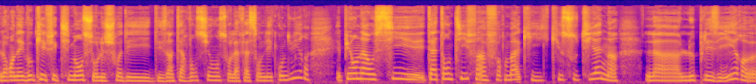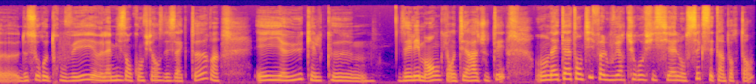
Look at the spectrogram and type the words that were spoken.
Alors on a évoqué effectivement sur le choix des, interventions, sur la façon de les conduire, et puis on a aussi été attentif à un format qui, soutienne le plaisir euh, de se retrouver, euh, la mise en confiance des acteurs, et il y a eu quelques éléments qui ont été rajoutés. On a été attentif à l'ouverture officielle, on sait que c'est important,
